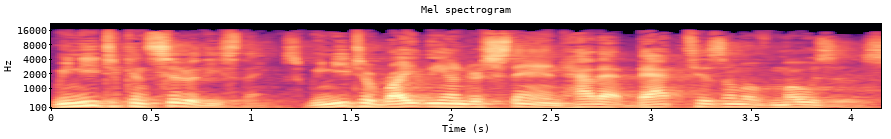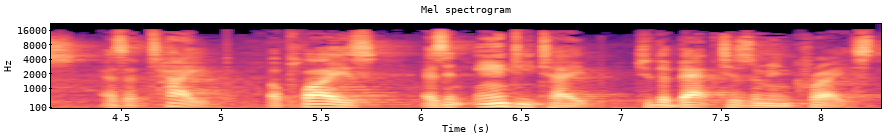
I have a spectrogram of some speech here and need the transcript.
We need to consider these things. We need to rightly understand how that baptism of Moses as a type applies as an antitype to the baptism in Christ,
